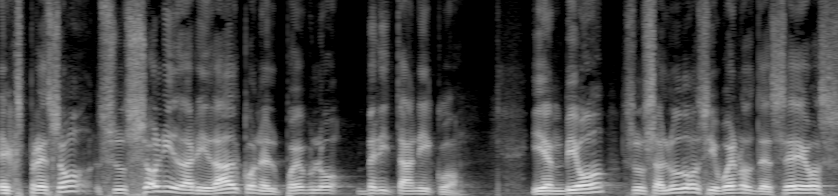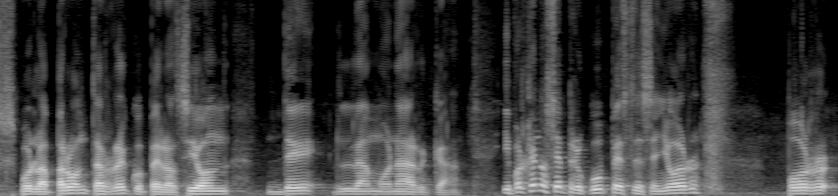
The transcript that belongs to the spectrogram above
expresó su solidaridad con el pueblo británico y envió sus saludos y buenos deseos por la pronta recuperación de la monarca. ¿Y por qué no se preocupe este señor por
